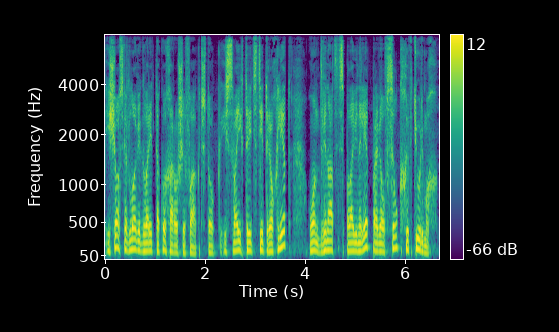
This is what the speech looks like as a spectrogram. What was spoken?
еще о Свердлове говорит такой хороший факт, что из своих 33 лет он 12,5 лет провел в ссылках и в тюрьмах.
